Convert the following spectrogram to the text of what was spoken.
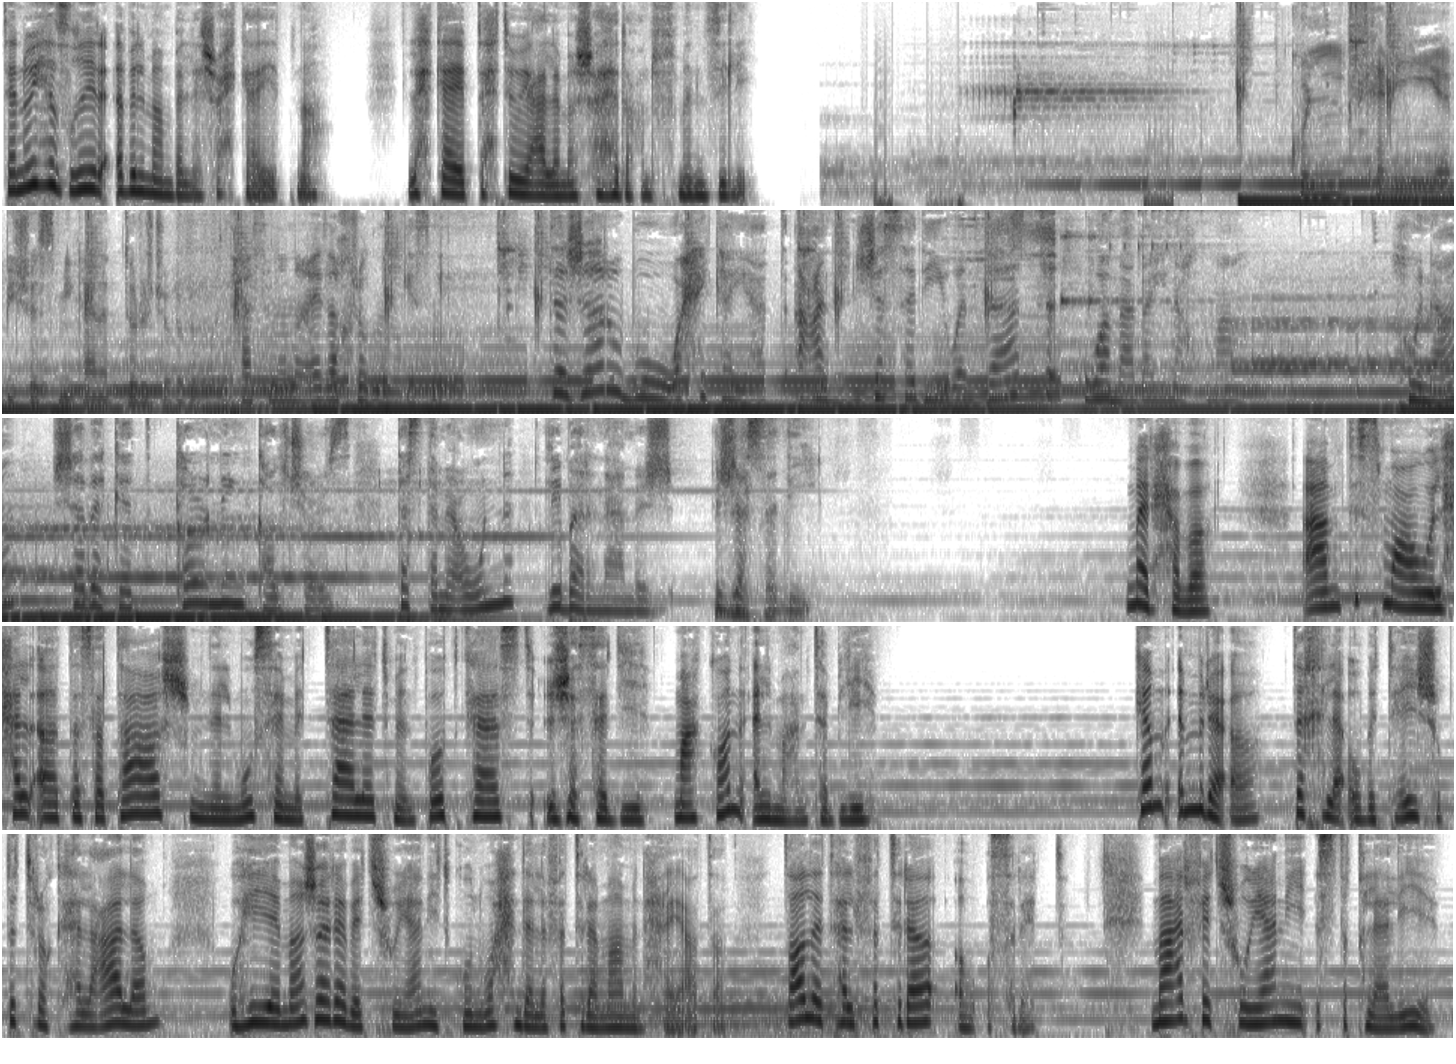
تنويه صغير قبل ما نبلش حكايتنا. الحكاية بتحتوي على مشاهد عنف منزلي. كل خلية بجسمي كانت ترجف. حاسة إن أنا عايزة أخرج من جسمي. تجارب وحكايات عن الجسد والذات وما بينهما. هنا شبكة Kerning Cultures تستمعون لبرنامج جسدي. مرحبا. عم تسمعوا الحلقة 19 من الموسم الثالث من بودكاست جسدي معكم ألمعن تبليه كم امرأة بتخلق وبتعيش وبتترك هالعالم وهي ما جربت شو يعني تكون وحدة لفترة ما من حياتها؟ طالت هالفترة أو قصرت. ما عرفت شو يعني استقلالية.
